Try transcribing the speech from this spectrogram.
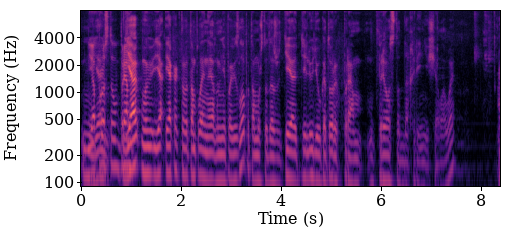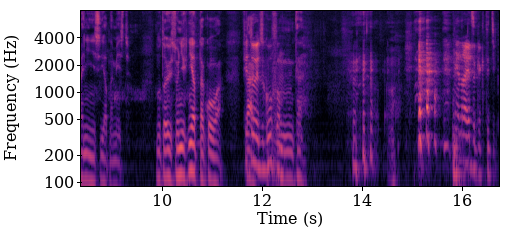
Не, я, просто прям... Я, я, я как-то в этом плане, наверное, мне повезло, потому что даже те, те люди, у которых прям просто до хренища лаве, они не сидят на месте. Ну, то есть у них нет такого... Фитует «Так, с гуфом. да. Мне нравится, как ты, типа...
